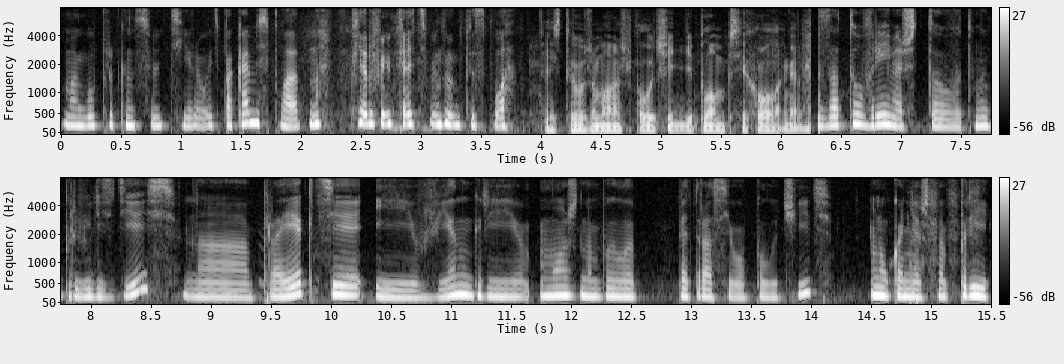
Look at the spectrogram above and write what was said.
могу проконсультировать. Пока бесплатно. Первые пять минут бесплатно. То есть ты уже можешь получить диплом психолога. За то время, что вот мы провели здесь, на проекте и в Венгрии, можно было пять раз его получить. Ну, конечно, при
